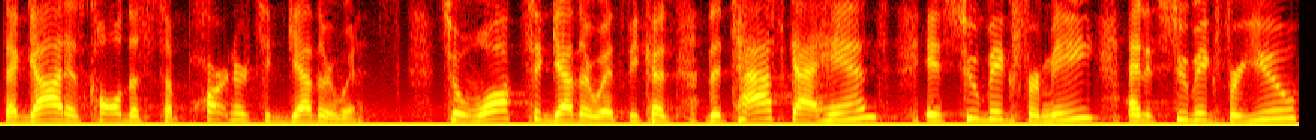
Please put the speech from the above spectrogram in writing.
that God has called us to partner together with, to walk together with, because the task at hand is too big for me, and it's too big for you,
